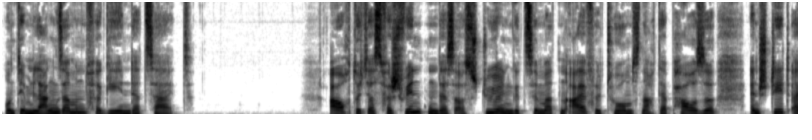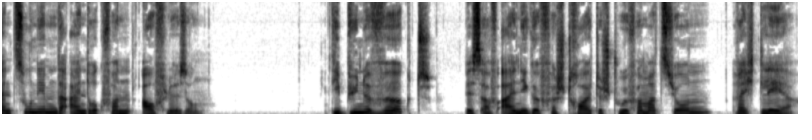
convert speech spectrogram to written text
und dem langsamen Vergehen der Zeit. Auch durch das Verschwinden des aus Stühlen gezimmerten Eiffelturms nach der Pause entsteht ein zunehmender Eindruck von Auflösung. Die Bühne wirkt, bis auf einige verstreute Stuhlformationen, recht leer.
